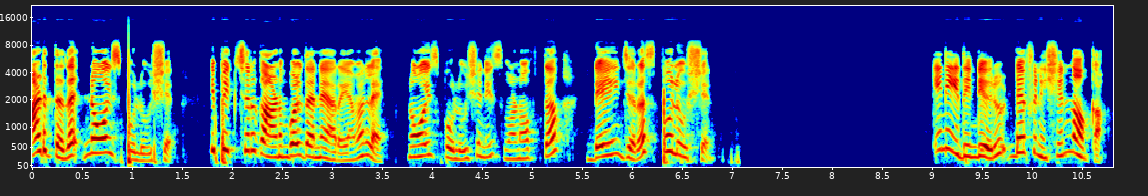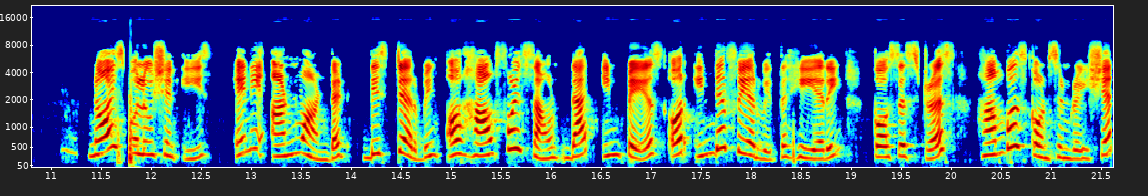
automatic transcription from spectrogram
അടുത്തത് നോയ്സ് പൊല്യൂഷൻ ഈ പിക്ചർ കാണുമ്പോൾ തന്നെ അറിയാം അല്ലേ noise pollution is one of the dangerous pollution ഇനി ഇതിന്റെ ഒരു ഡെഫിനിഷൻ നോക്കാം noise pollution is unwanted, disturbing or harmful sound that impairs or interfere with the hearing, causes stress, hampers concentration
